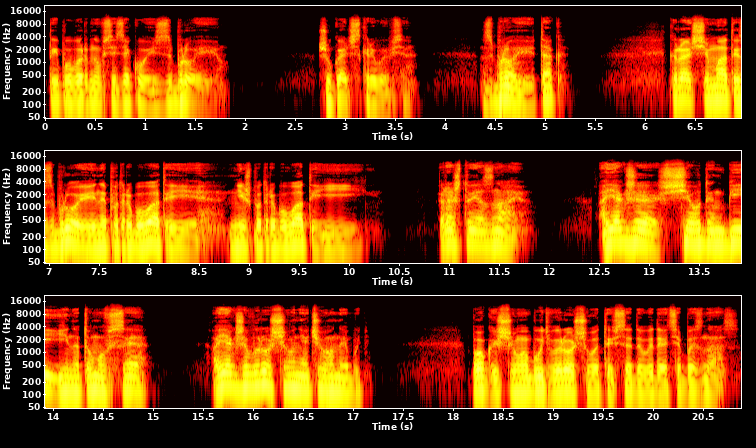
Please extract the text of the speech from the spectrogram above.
ти повернувся з якоюсь зброєю. Шукач скривився. Зброєю, так? Краще мати зброю і не потребувати її, ніж потребувати її. Решту я знаю. А як же ще один бій і на тому все? А як же вирощування чого-небудь? Поки що, мабуть, вирощувати все доведеться без нас.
